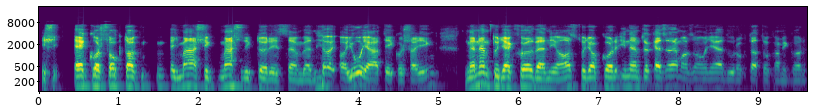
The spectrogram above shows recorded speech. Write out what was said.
és ekkor szoktak egy másik, második törés szenvedni a jó játékosaink, mert nem tudják fölvenni azt, hogy akkor innentől kezdve nem azon, hogy eldurogtatok, amikor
